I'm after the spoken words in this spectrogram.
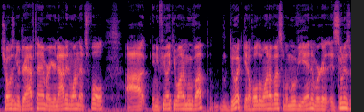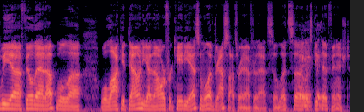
chosen your draft time or you're not in one that's full uh, and you feel like you want to move up do it get a hold of one of us we'll move you in and we're gonna as soon as we uh, fill that up we'll uh, we'll lock it down you got an hour for KDS and we'll have draft slots right after that so let's uh, let's get that finished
